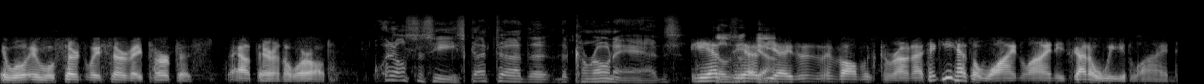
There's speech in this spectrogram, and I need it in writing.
it will it will certainly serve a purpose out there in the world. What else does he? He's got uh, the the Corona ads. He has, Those he are- yeah. yeah. he's involved with Corona. I think he has a wine line. He's got a weed line.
